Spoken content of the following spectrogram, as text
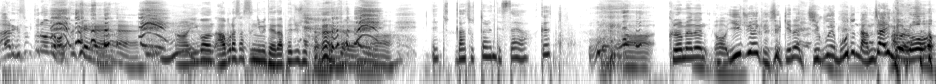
아 이렇게 쑥 들어오면 어떡해? 아 이건 아브라사스님이 대답해 주실 거예요. 아, 네, 조- 나 좋다면 됐어요. 끝. 아, 그러면은 어, 이주의 개새끼는 지구의 모든 남자인 걸로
